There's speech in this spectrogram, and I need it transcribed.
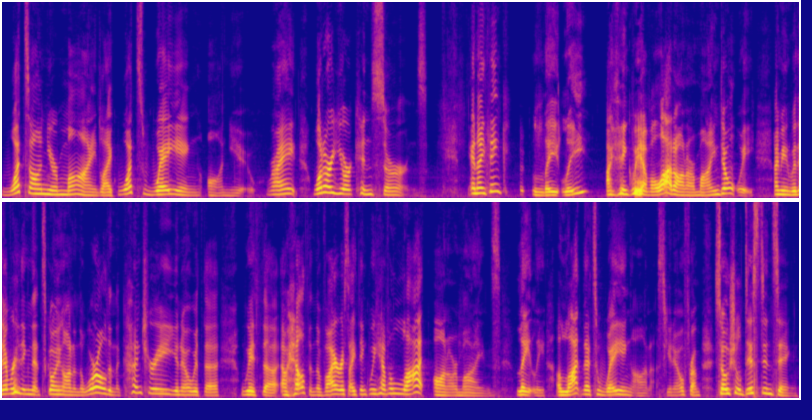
what's on your mind like what's weighing on you right? What are your concerns? And i think lately I think we have a lot on our mind, don't we? I mean, with everything that's going on in the world, in the country, you know, with the with uh, our health and the virus, I think we have a lot on our minds lately. A lot that's weighing on us, you know, from social distancing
